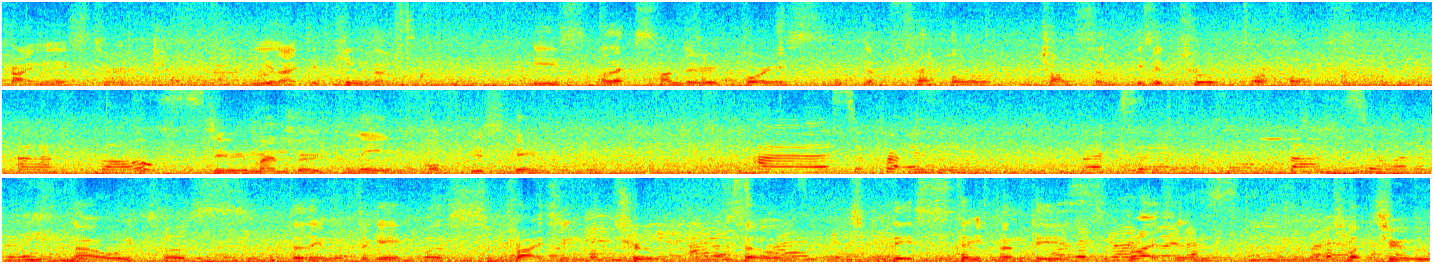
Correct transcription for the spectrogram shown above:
Prime Minister of the United Kingdom is Alexander Boris de Pfeffel Johnson. Is it true or false? Uh, false. Do you remember the name of this game? Uh, surprising. Brexit. Facts or whatever. No, it was the name of the game was surprising but true. So this statement is surprising but true.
